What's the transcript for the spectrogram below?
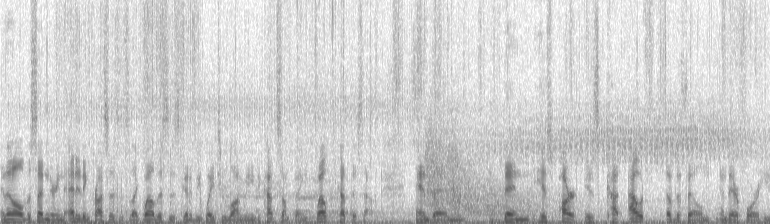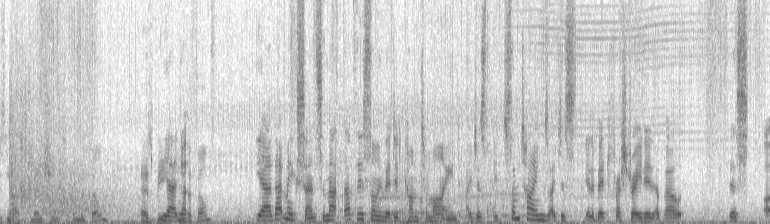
and then all of a sudden during the editing process it's like well this is going to be way too long we need to cut something well cut this out and then then his part is cut out of the film and therefore he's not mentioned in the film as being Yeah, in no- the film Yeah, that makes sense, and that that is something that did come to mind. I just I, sometimes I just get a bit frustrated about this. Uh,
